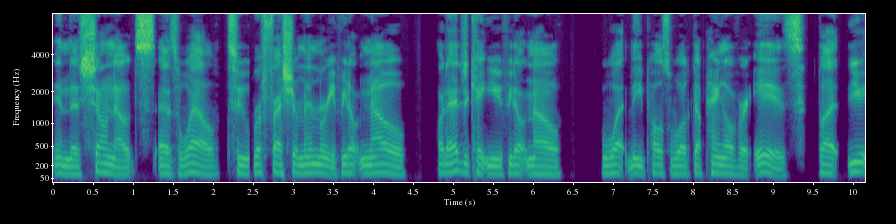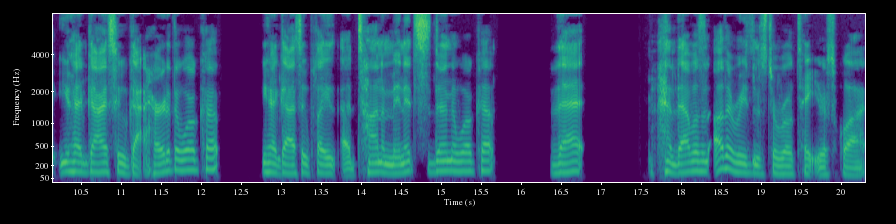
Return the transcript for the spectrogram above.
in the show notes as well to refresh your memory if you don't know or to educate you if you don't know what the post World Cup hangover is. But you, you had guys who got hurt at the World Cup. You had guys who played a ton of minutes during the World Cup that that was other reasons to rotate your squad.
